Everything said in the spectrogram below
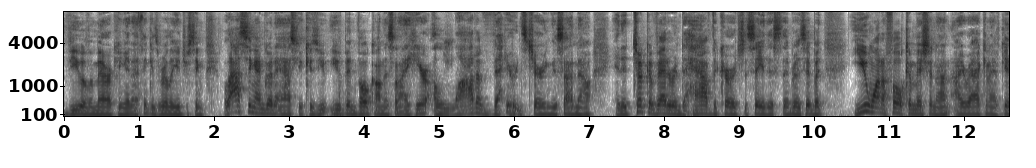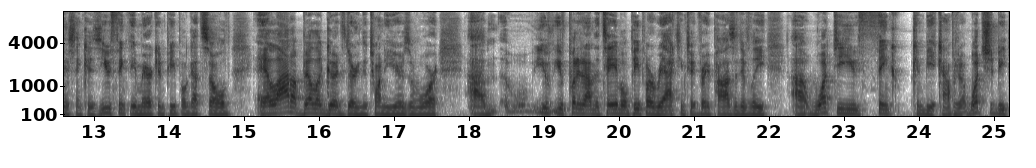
view of American, and I think is really interesting. Last thing I'm going to ask you, because you, you've been vocal on this, and I hear a lot of veterans cheering this on now, and it took a veteran to have the courage to say this. They but you want a full commission on Iraq and Afghanistan because you think the American people got sold a lot of bill of goods during the 20 years of war. Um, you've, you've put it on the table. People are reacting to it very positively. Uh, what do you think can be accomplished? What should be?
